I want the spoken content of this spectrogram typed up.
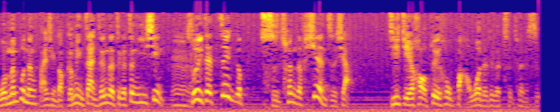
我们不能反省到革命战争的这个正义性，嗯，所以在这个尺寸的限制下。集结号最后把握的这个尺寸是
